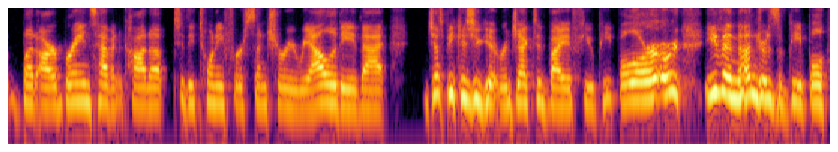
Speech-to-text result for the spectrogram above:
but our brains haven't caught up to the 21st century reality that just because you get rejected by a few people or or even hundreds of people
